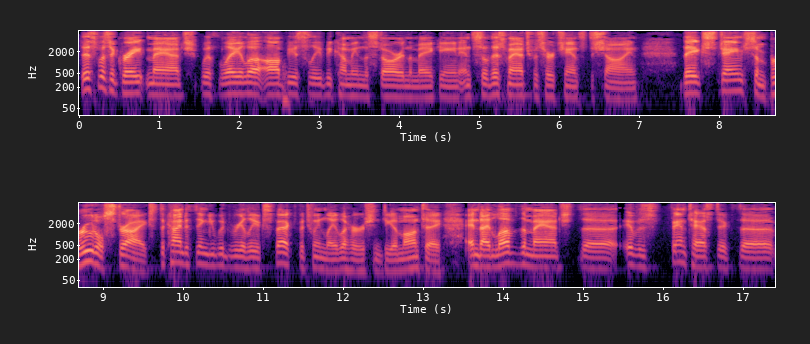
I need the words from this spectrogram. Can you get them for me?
This was a great match with Leyla obviously becoming the star in the making, and so this match was her chance to shine. They exchanged some brutal strikes, the kind of thing you would really expect between Leyla Hirsch and Diamante. And I loved the match. The it was fantastic. The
